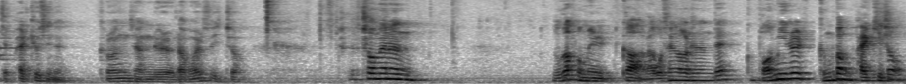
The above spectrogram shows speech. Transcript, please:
이제 밝혀지는 그런 장르라고 할 수 있죠. 처음에는 누가 범인일까라고 생각을 했는데 그 범인을 금방 밝히죠.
